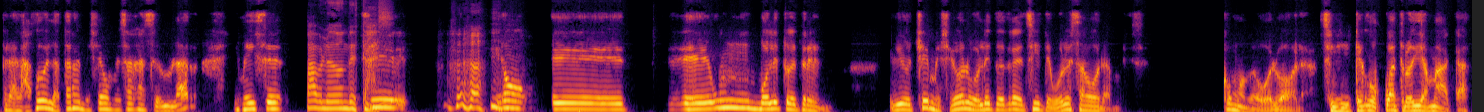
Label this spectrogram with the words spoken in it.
pero a las 2 de la tarde me llega un mensaje al celular y me dice, Pablo, ¿dónde estás? "Eh, no, eh, eh, un boleto de tren. Y digo, che, me llegó el boleto de tren, sí, te volvés ahora, me dice. ¿Cómo me vuelvo ahora? Si tengo cuatro días más acá.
